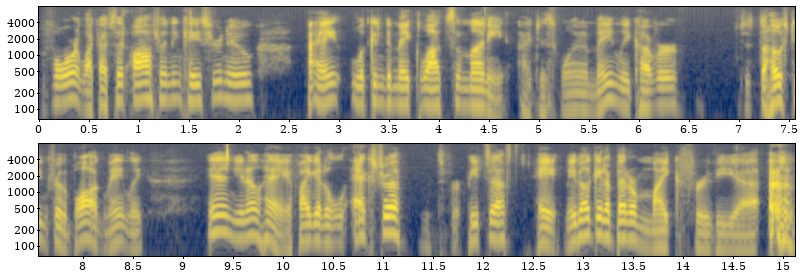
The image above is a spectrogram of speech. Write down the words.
before, like I've said often in case you're new, I ain't looking to make lots of money. I just want to mainly cover just the hosting for the blog mainly. And you know, hey, if I get a little extra, it's for pizza. Hey, maybe I'll get a better mic for the uh,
